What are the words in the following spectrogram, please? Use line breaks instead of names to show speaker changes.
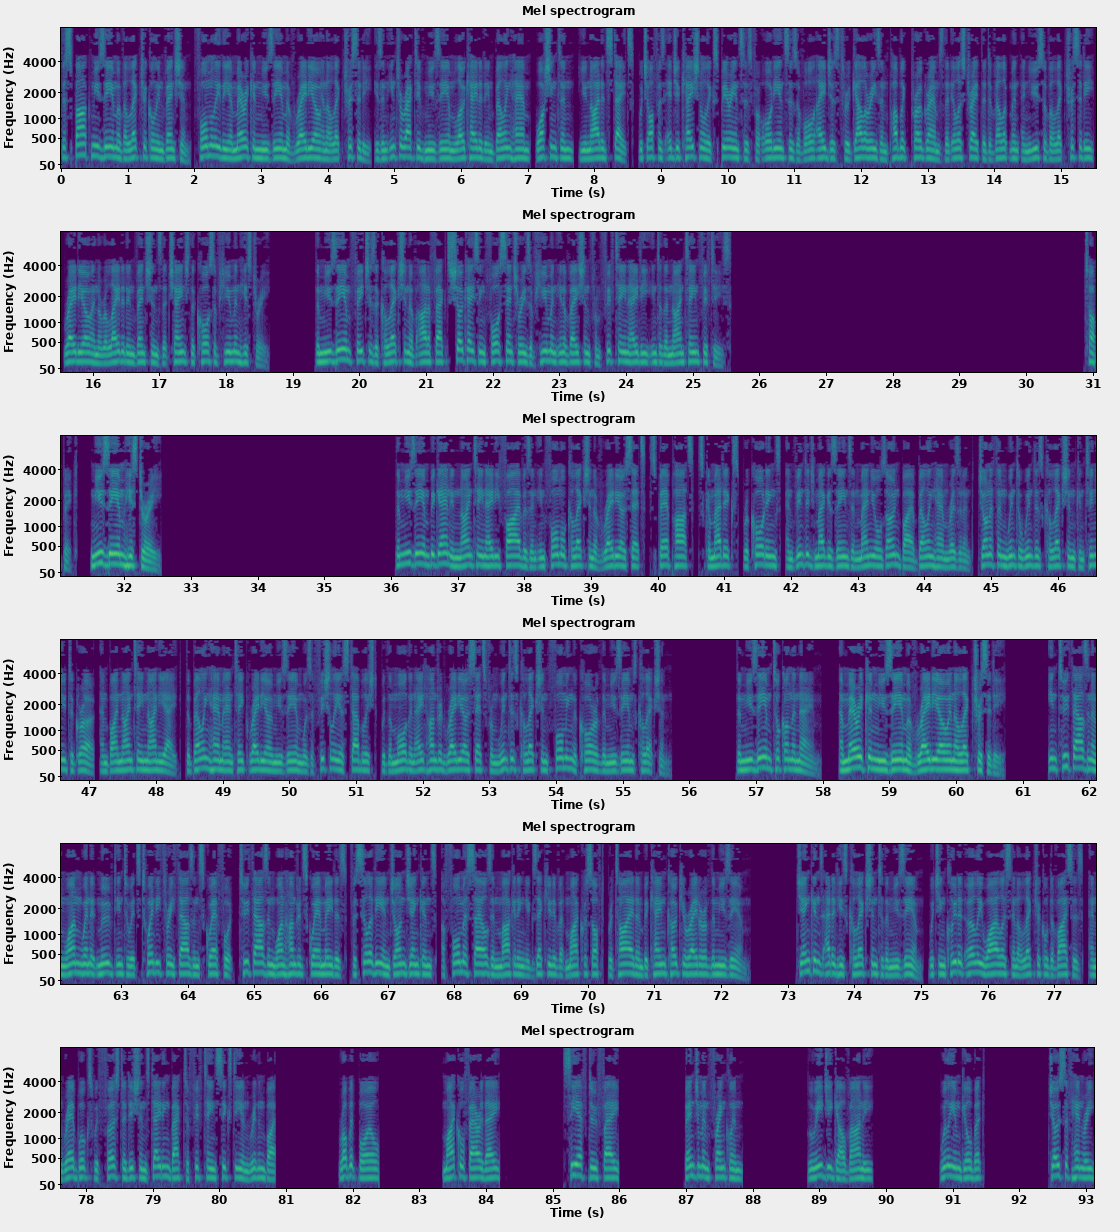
The Spark Museum of Electrical Invention formerly the American Museum of Radio and Electricity is an interactive museum located in Bellingham, Washington, United States, which offers educational experiences for audiences of all ages through galleries and public programs that illustrate the development and use of electricity, radio and the related inventions that changed the course of human history. The museum features a collection of artifacts showcasing four centuries of human innovation from 1580 into the 1950s. Museum history The museum began in 1985 as an informal collection of radio sets, spare parts, schematics, recordings, and vintage magazines and manuals owned by a Bellingham resident. Jonathan Winter Winter's collection continued to grow, and by 1998, the Bellingham Antique Radio Museum was officially established, with the more than 800 radio sets from Winter's collection forming the core of the museum's collection. The museum took on the name, American Museum of Radio and Electricity in 2001 when it moved into its 23,000 square foot 2,100 square meters facility and John Jenkins, a former sales and marketing executive at Microsoft, retired and became co-curator of the museum. Jenkins added his collection to the museum, which included early wireless and electrical devices, and rare books with first editions dating back to 1560 and written by Robert Boyle Michael Faraday C. F. Dufay Benjamin Franklin Luigi Galvani William Gilbert Joseph Henry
